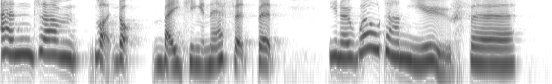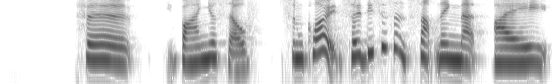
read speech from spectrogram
and um like not making an effort, but you know, well done you for for buying yourself some clothes. So this isn't something that I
